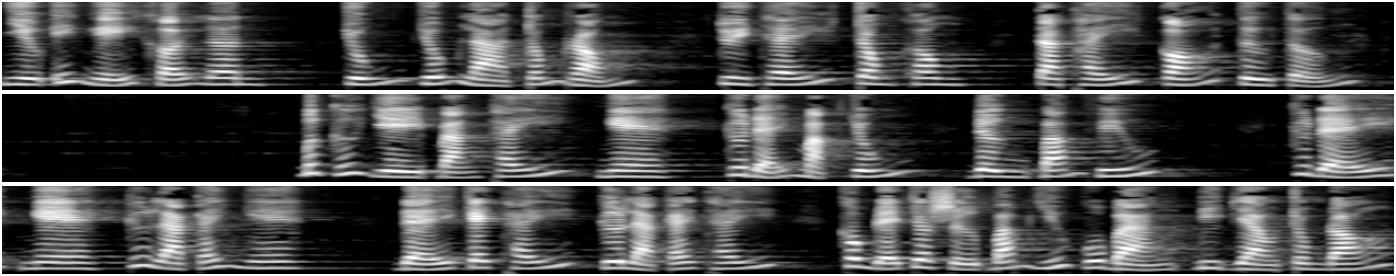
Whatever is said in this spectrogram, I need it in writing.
nhiều ý nghĩ khởi lên, chúng vốn là trống rỗng. Tuy thế, trong không ta thấy có tư tưởng. Bất cứ gì bạn thấy, nghe, cứ để mặc chúng, đừng bám víu. Cứ để nghe cứ là cái nghe, để cái thấy cứ là cái thấy, không để cho sự bám víu của bạn đi vào trong đó.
